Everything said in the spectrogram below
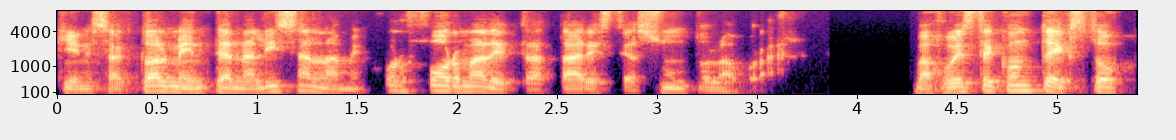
quienes actualmente analizan la mejor forma de tratar este asunto laboral. Bajo este contexto,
